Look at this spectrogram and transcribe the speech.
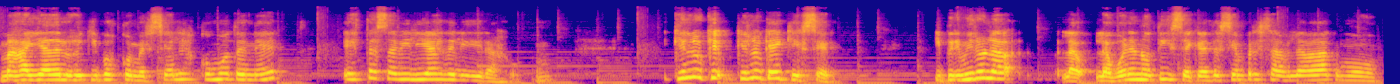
más allá de los equipos comerciales, cómo tener estas habilidades de liderazgo. ¿Qué es lo que, qué es lo que hay que hacer? Y primero la, la, la, buena noticia, que antes siempre se hablaba como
